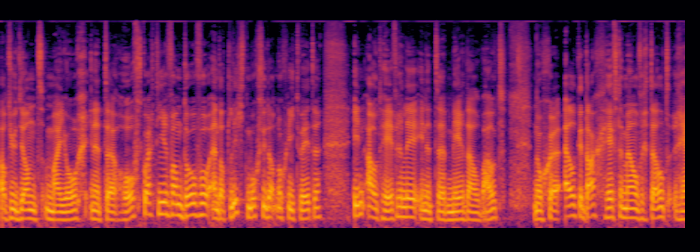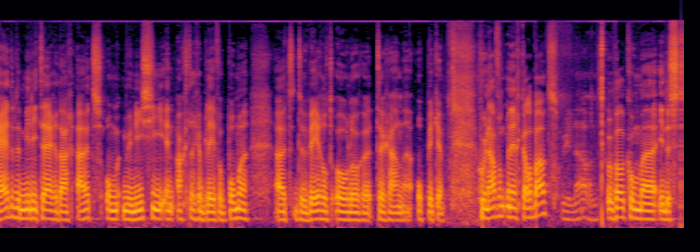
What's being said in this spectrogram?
adjudant-major in het eh, hoofdkwartier van DOVO. En dat ligt, mocht u dat nog niet weten, in Oud-Heverlee in het eh, Meerdaalwoud. Nog elke dag, heeft hij mij al verteld, rijden de militairen daar uit om munitie en achtergebleven bommen uit de wereldoorlogen te gaan oppikken. Goedenavond, meneer Kallebout. Goedenavond. Welkom in de studio.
